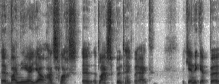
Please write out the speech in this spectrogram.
eh, wanneer jouw hartslag eh, het laagste punt heeft bereikt. Weet je, en ik heb eh,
